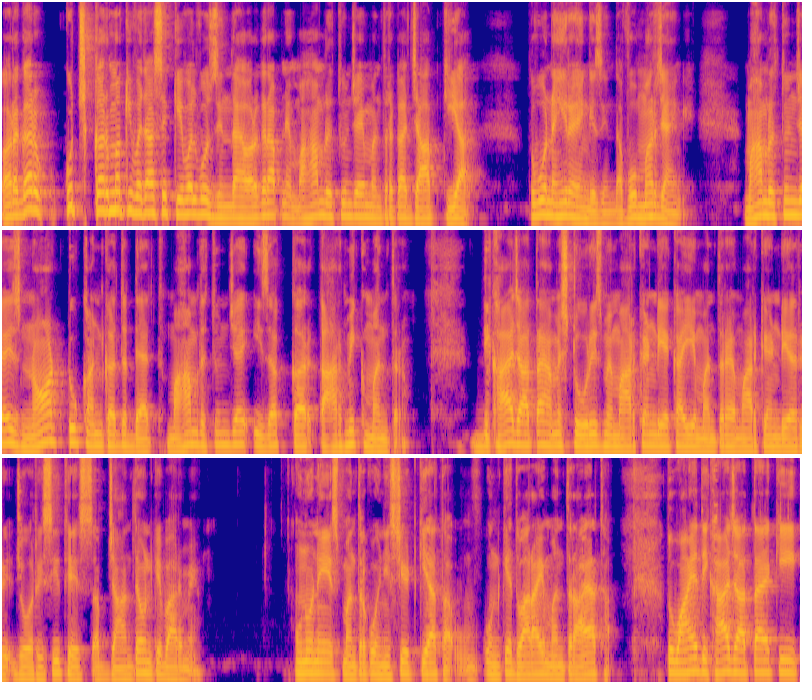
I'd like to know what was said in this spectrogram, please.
और अगर कुछ कर्म की वजह से केवल वो ज़िंदा है और अगर आपने महामृत्युंजय मंत्र का जाप किया तो वो नहीं रहेंगे ज़िंदा, वो मर जाएँगे। Mahamrityunjay is not to conquer the death Mahamrityunjay is a कर कार्मिक मंत्र। दिखाया जाता है हमें स्टोरीज में मार्कंडेय का ये मंत्र है, मार्कंडेय जो ऋषि थे, सब जानते हैं उनके बारे में। उन्होंने इस मंत्र को इनिशिएट किया था, उनके द्वारा ये मंत्र आया था। तो वहाँ ये दिखाया जाता है कि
